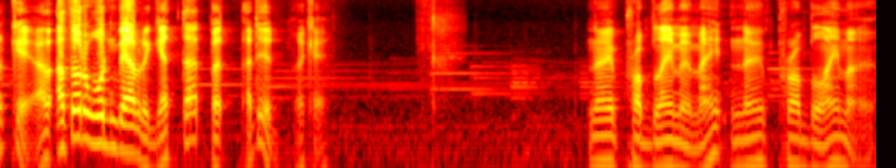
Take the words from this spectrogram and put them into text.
Okay, I, I thought I wouldn't be able to get that, but I did. Okay. No problemo, mate. No problemo.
